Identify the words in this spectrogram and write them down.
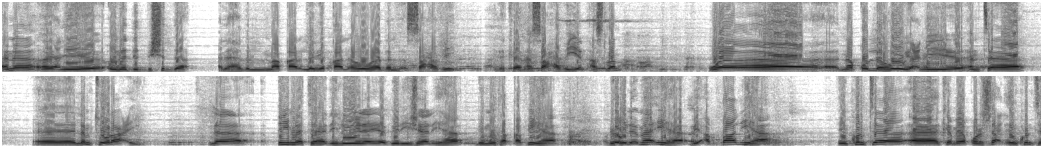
أنا يعني أندد بشدة على هذا المقال الذي قاله هذا الصحفي إذا كان صحفيا أصلا. ونقول له يعني أنت آه، لم تراعي لا قيمة هذه الولاية برجالها بمثقفيها بعلمائها بأبطالها. إن كنت آه، كما يقول الشاعر إن كنت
